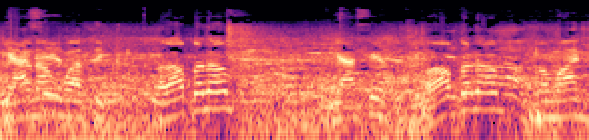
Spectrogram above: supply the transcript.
मेरा नाम वासिक। और आपका नाम? यासिर। और आपका नाम? नोमान।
